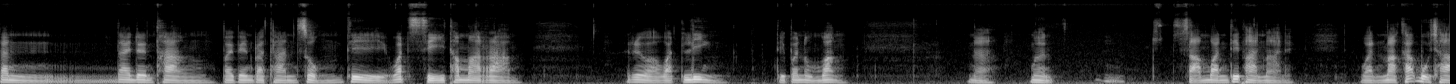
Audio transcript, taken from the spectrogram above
ท่านได้เดินทางไปเป็นประธานสงฆ์ที่วัดศรีธรรมาราม เรียกว่าวัดลิงที่ปนมว่างนะเมื่อสามวันที่ผ่านมาเนี่ยวันมาคบูชา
